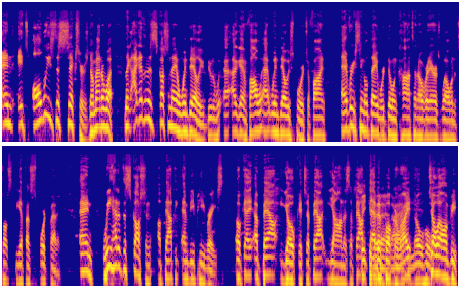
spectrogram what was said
And it's always the Sixers, no matter what. Like I got in this discussion today on Win Daily. Dude, uh, again, follow at Win Daily Sports. You'll find every single day we're doing content over there as well when it talks to DFS sports betting. And we had a discussion about the MVP race, okay? About Jokic, about Giannis, about Speaking Devin that, Booker, right? No hope. Joel Embiid.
